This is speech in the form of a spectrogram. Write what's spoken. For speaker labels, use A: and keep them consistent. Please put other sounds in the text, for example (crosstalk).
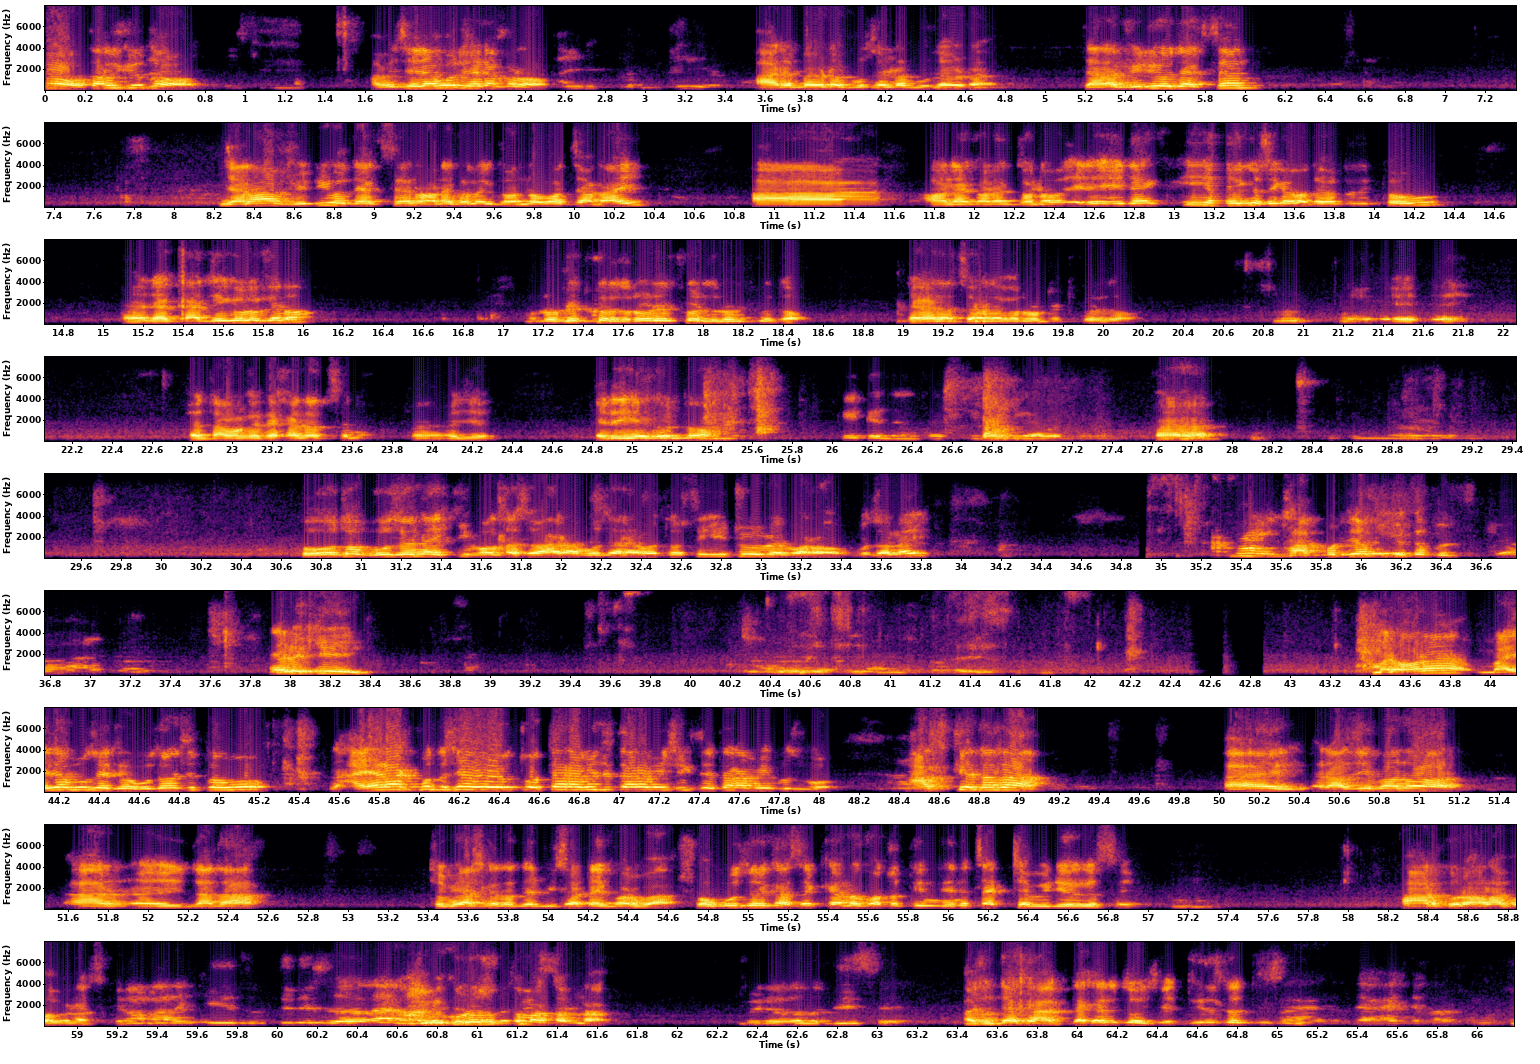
A: তাহলে কি দাও? আমি যেটা বলি সেটা করো। আরে ভাই ওটা বুঝেন না বুঝে ওটা। যারা ভিডিও দেখছেন যারা ভিডিও দেখছেন অনেক অনেক ধন্যবাদ জানাই। আহ অনেক অনেক ধন্যবাদ। এটা এটা কি হয়ে গেছে কেন? দেখো তো দীপ্তবাবু এটা কাজ এগুলো কেন? রোটেট করে দাও রোটেট করে দাও রোটেট করে দাও। দেখা যাচ্ছে না রোটেট করে দাও। এই এটা আমাকে দেখা যাচ্ছে না। হ্যাঁ এই যে এটা ইয়ে করে দাও।
B: কেটে দেন।
A: হ্যাঁ হ্যাঁ। ও তো বুঝে নাই কি বলতেছো আর বুঝে নাই। ও তো ইউটিউবে পড়ো বুঝো নাই? থাপ্পড় দিয়ে বলছি এটা কি? মানে ওরা মাইরা বুঝাইতে বুঝতে পারছি তবু এর আগ পর্যন্ত সে তো তারা আমি তারা আমি শিখছে তারা আমি বুঝব। আজকে দাদা এই রাজীব আনোয়ার আর এই দাদা তুমি আজকে তাদের বিচারটাই করবা। সবুজের কাছে কেন কত তিন দিনে চারটা ভিডিও গেছে? আর কোনো আলাপ হবে না আজকে? আমি কোনো যুক্ত মারতাম না। আচ্ছা দেখা দেখালে তো হয়েছে। দিলে তো দিছে।
B: না।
